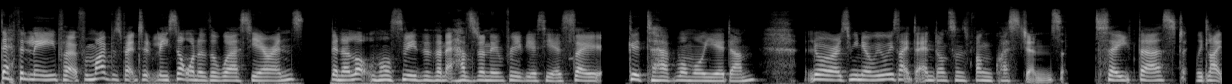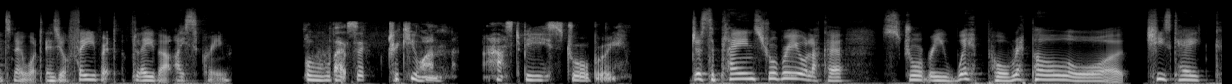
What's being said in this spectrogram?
Definitely, from my perspective, at least, not one of the worst year ends. Been a lot more smoother than it has done in previous years. So good to have one more year done. Laura, as we know, we always like to end on some fun questions. So first, we'd like to know what is your favourite flavour ice cream? Oh, that's a tricky one. It has to be strawberry. Just a plain strawberry or like a strawberry whip or ripple or cheesecake?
